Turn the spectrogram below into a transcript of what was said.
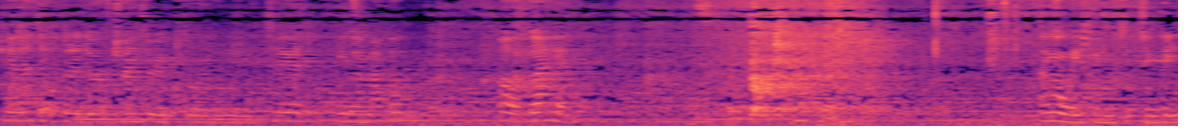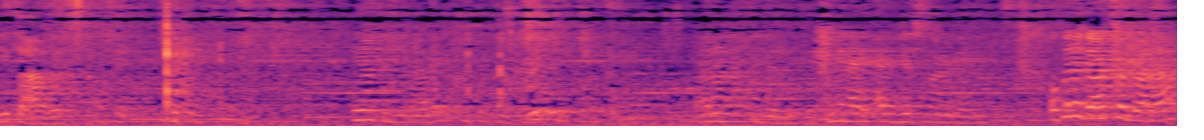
Try not to open the door. I'm trying to record you. You? Oh, go ahead. I'm that you. You don't to do that, right? I don't have to do anything. I mean, I, I just learned it. Open the door for brother.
